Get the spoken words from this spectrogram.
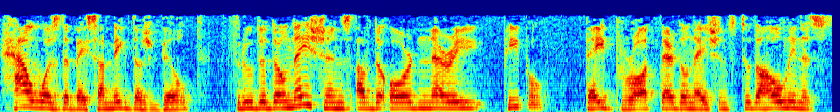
How was the Beis Hamikdash built? Through the donations of the ordinary people. They brought their donations to the holiness.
